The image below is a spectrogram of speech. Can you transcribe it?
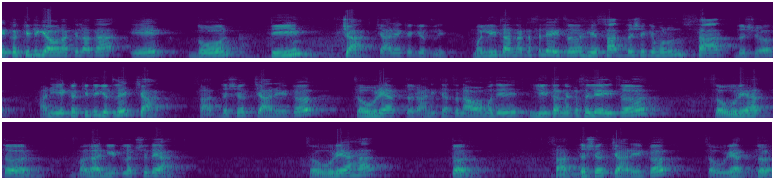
एकक किती घ्यावं लागतील आता? एक दोन तीन चार. चार एकक घेतले. मग लिहिताना कसं लिहायचं? हे सात दशक आहे म्हणून सात दशक आणि एकक किती घेतले? चार. सात दशक चार एकक चौऱ्याहत्तर. आणि त्याचं नावामध्ये लिहिताना कसं लिहायचं? चौऱ्याहत्तर. बघा नीट लक्ष द्या. चौऱ्याहत्तर. सात दशक चार एकक चौऱ्याहत्तर.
